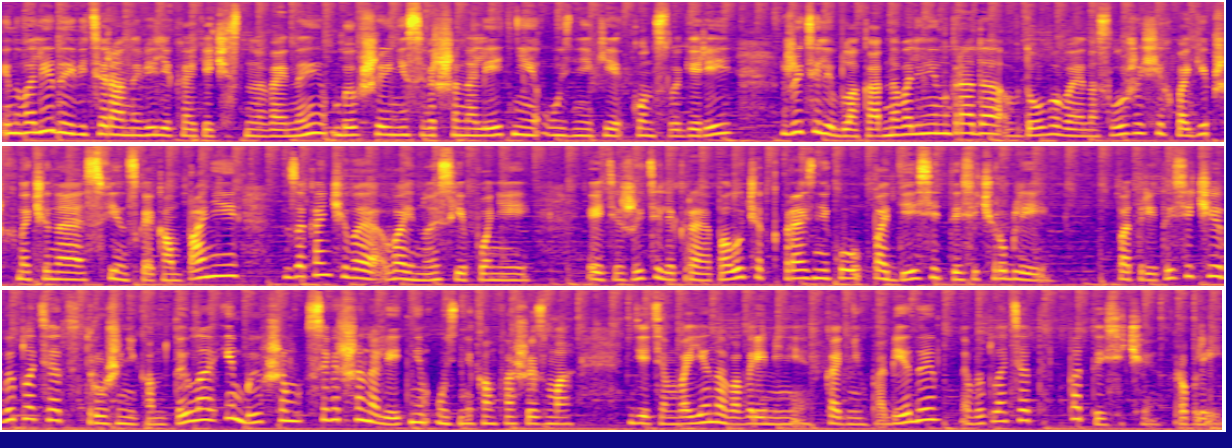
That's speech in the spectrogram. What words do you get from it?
инвалиды и ветераны Великой Отечественной войны, бывшие несовершеннолетние узники концлагерей, жители блокадного Ленинграда, вдовы военнослужащих, погибших, начиная с финской кампании, заканчивая войной с Японией. Эти жители края получат к празднику по 10 тысяч рублей. По 3 тысячи выплатят труженикам тыла и бывшим совершеннолетним узникам фашизма. Детям военного времени ко Дню Победы выплатят по 1000 рублей.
